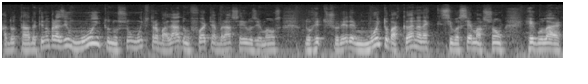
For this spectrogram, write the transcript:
adotado aqui no Brasil, muito no sul, muito trabalhado. Um forte abraço aí aos irmãos do rito Schroeder, muito bacana, né? Se você é maçom regular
